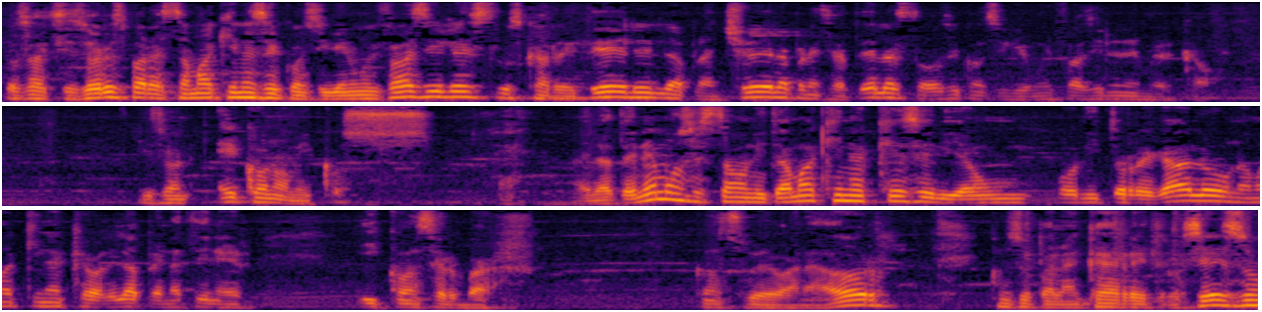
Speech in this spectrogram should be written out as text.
Los accesorios para esta máquina se consiguen muy fáciles, los carreteles, la planchuela, la prensatelas, todo se consigue muy fácil en el mercado. Y son económicos. Ahí la tenemos, esta bonita máquina que sería un bonito regalo, una máquina que vale la pena tener y conservar. Con su devanador, con su palanca de retroceso.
